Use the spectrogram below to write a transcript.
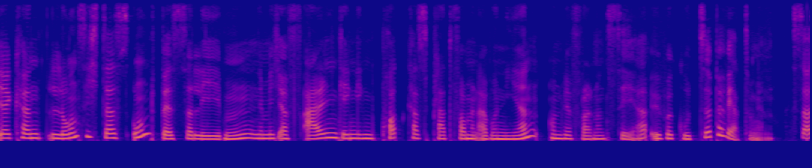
Ihr könnt Lohnt sich das und besser leben, nämlich auf allen gängigen Podcast-Plattformen abonnieren. Und wir freuen uns sehr über gute Bewertungen. So,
